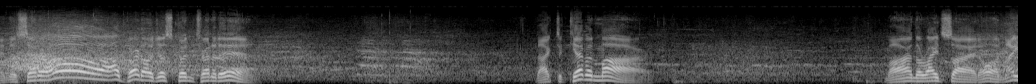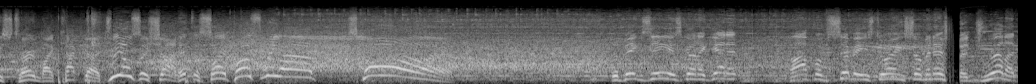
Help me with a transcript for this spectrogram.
in the center. Oh, Alberto just couldn't turn it in. Back to Kevin Marr. Marr on the right side. Oh, nice turn by Kapka. Drills the shot. Hit the side post. We Rebound. Score! The Big Z is going to get it off of Sibby's doing some initial drill it.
